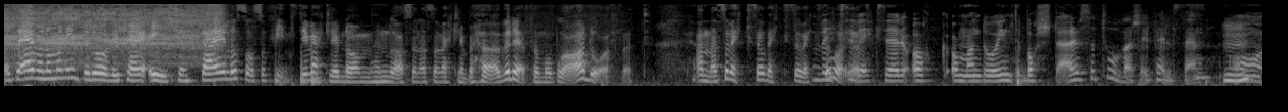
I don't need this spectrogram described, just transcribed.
alltså, även om man inte då vill köra asian style och så, så finns det verkligen de hundraserna som verkligen behöver det för att må bra då. För att annars så växer och växer och växer Växer, håret. växer och om man då inte borstar så tovar sig pälsen. Och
